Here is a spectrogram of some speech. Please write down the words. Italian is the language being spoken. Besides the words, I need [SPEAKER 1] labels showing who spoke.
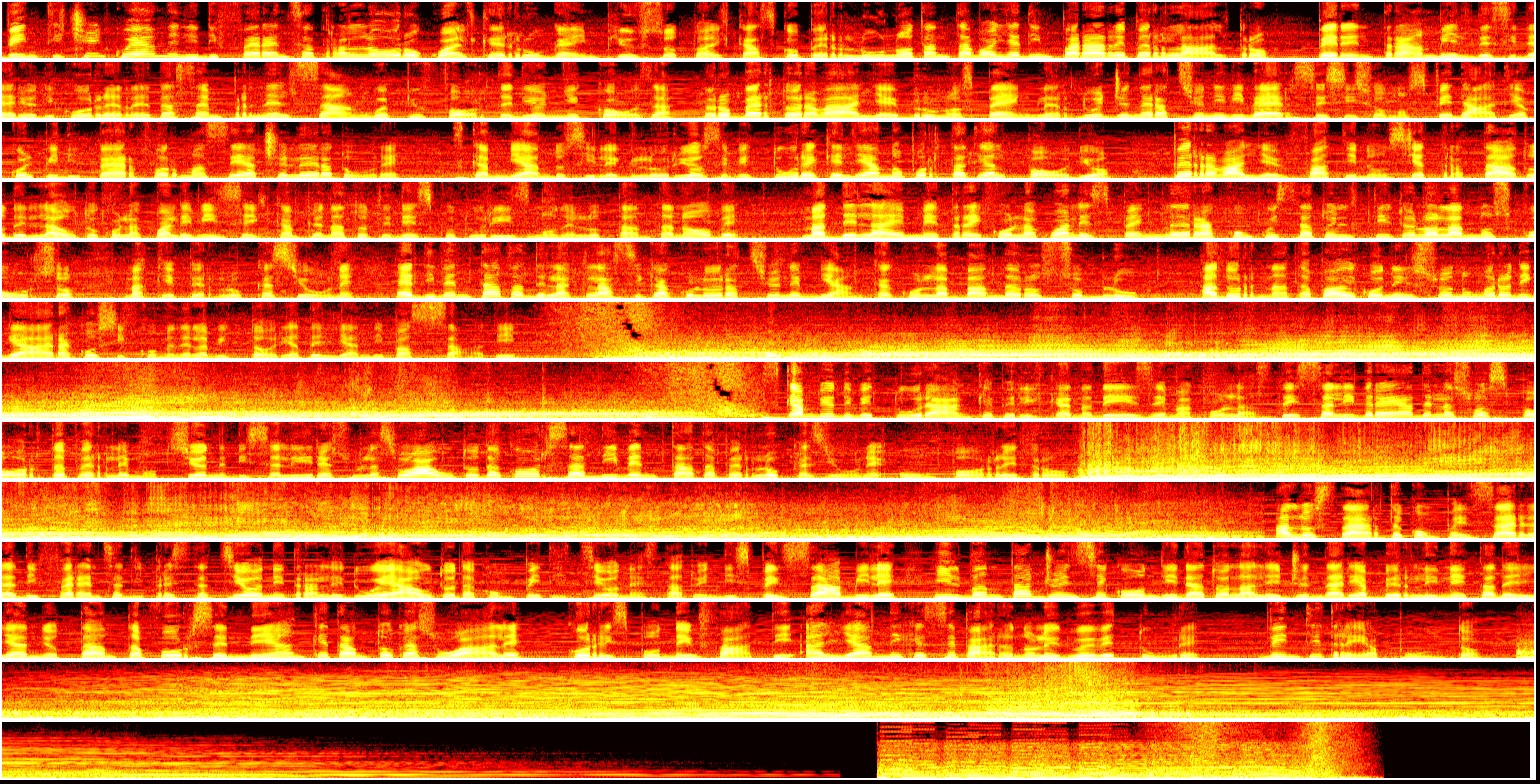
[SPEAKER 1] 25 anni di differenza tra loro, qualche ruga in più sotto al casco per l'uno, tanta voglia di imparare per l'altro. Per entrambi il desiderio di correre da sempre nel sangue più forte di ogni cosa. Roberto Ravaglia e Bruno Spengler, due generazioni diverse, si sono sfidati a colpi di performance e acceleratore, scambiandosi le gloriose vetture che li hanno portati al podio. Per Ravaglia infatti non si è trattato dell'auto con la quale vinse il campionato tedesco turismo nell'89, ma della M3 con la quale Spengler ha conquistato il titolo l'anno scorso, ma che per l'occasione è diventata della classica colorazione bianca con la banda rosso-blu, adornata poi con il suo numero di gara così come nella vittoria degli anni passati. Scambio di vettura anche per il canadese, ma con la stessa livrea della sua Sport per l'emozione di salire sulla sua auto da corsa diventata per l'occasione un po' retro. Allo start compensare la differenza di prestazioni tra le due auto da competizione è stato indispensabile, il vantaggio in secondi dato alla leggendaria berlinetta degli anni 80 forse neanche tanto casuale, corrisponde infatti agli anni che separano le due vetture, 23 appunto.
